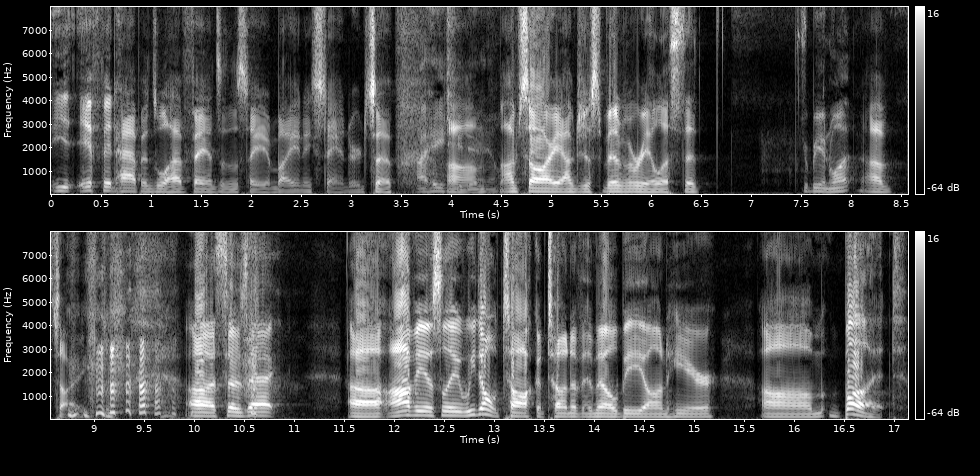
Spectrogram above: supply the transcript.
if it happens, will have fans in the stadium by any standard. So, I hate you, um, Daniel. I'm sorry. I'm just a bit of a realist. It, You're being what? I'm sorry. uh, so Zach, uh, obviously we don't talk a ton of MLB on here, um, but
